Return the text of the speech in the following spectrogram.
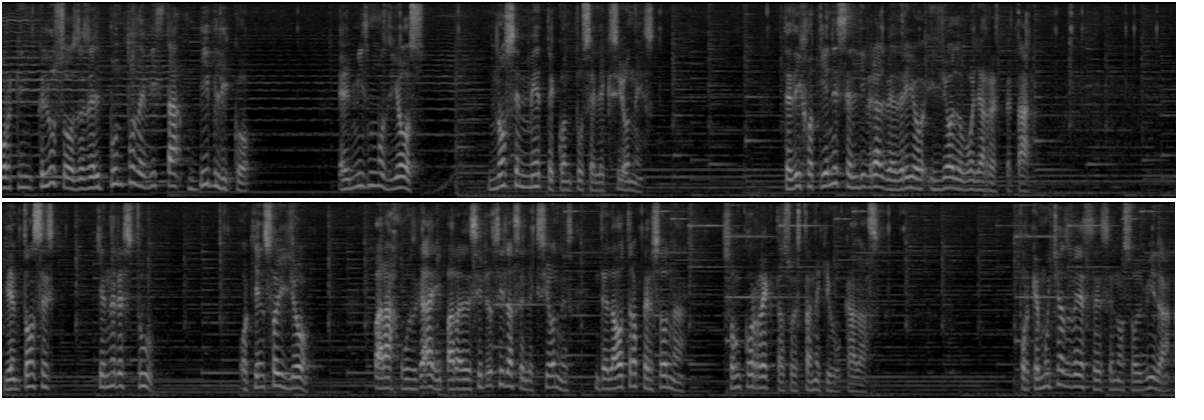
Porque incluso desde el punto de vista bíblico, el mismo Dios no se mete con tus elecciones. Te dijo, tienes el libre albedrío y yo lo voy a respetar. Y entonces, ¿quién eres tú? ¿O quién soy yo para juzgar y para decir si las elecciones de la otra persona son correctas o están equivocadas? Porque muchas veces se nos olvida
